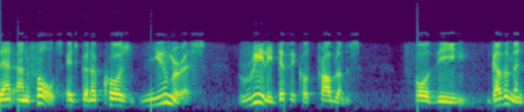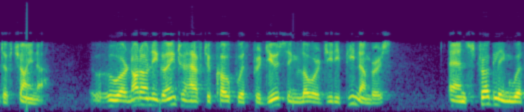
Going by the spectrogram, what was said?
that unfolds, it's going to cause numerous really difficult problems for the government of China, who are not only going to have to cope with producing lower GDP numbers and struggling with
